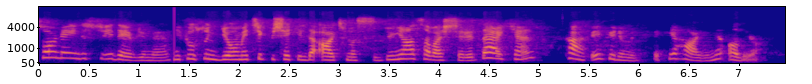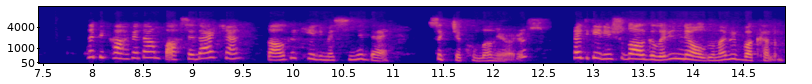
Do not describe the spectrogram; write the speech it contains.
Sonra endüstri devrimi, nüfusun geometrik bir şekilde artması, dünya savaşları derken kahve günümüzdeki halini alıyor. Tabii kahveden bahsederken dalga kelimesini de sıkça kullanıyoruz. Hadi gelin şu dalgaların ne olduğuna bir bakalım.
